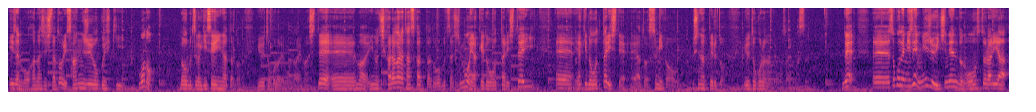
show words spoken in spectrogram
以前もお話しした通り30億匹もの動物が犠牲になったというところでございまして、えー、まあ、命からがら助かった動物たちもやけどを負ったりしてえ、けどを負ったりして、あとは住処を失っているというところなんでございます。で、えー、そこで2021年度のオーストラリア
